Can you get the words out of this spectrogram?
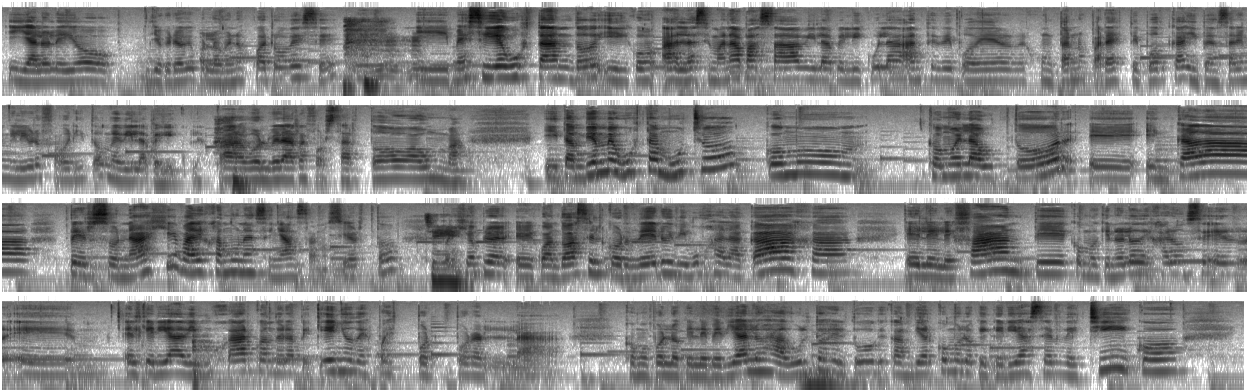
Y ya lo leí yo, yo creo que por lo menos cuatro veces. Y me sigue gustando. Y a la semana pasada vi la película antes de poder juntarnos para este podcast y pensar en mi libro favorito. Me vi la película para volver a reforzar todo aún más. Y también me gusta mucho cómo, cómo el autor eh, en cada personaje va dejando una enseñanza, ¿no es cierto? Sí. Por ejemplo, eh, cuando hace el cordero y dibuja la caja, el elefante, como que no lo dejaron ser, eh, él quería dibujar cuando era pequeño, después por, por la como por lo que le pedían los adultos, él tuvo que cambiar como lo que quería hacer de chico.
